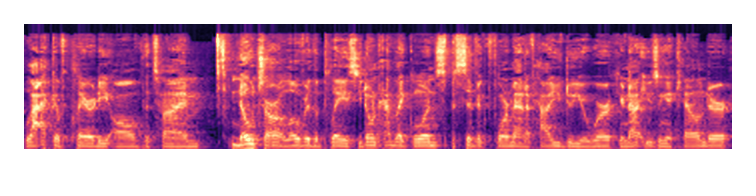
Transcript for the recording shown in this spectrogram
lack of clarity all the time, notes are all over the place. You don't have like one specific format of how you do your work. You're not using a calendar.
